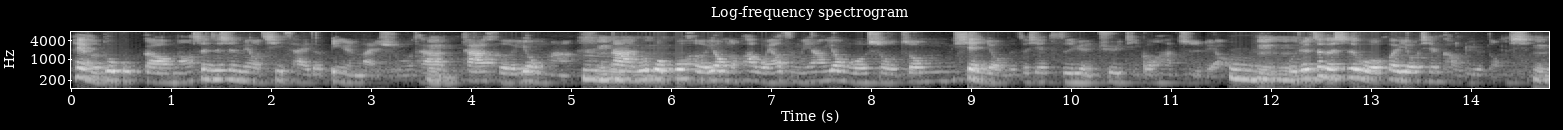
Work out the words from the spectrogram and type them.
配合度不高，然后甚至是没有器材的病人来说，它嗯它合用吗？嗯那如果不合用的话，我要怎么样用我手中现有的这些资源去提供他治疗？嗯嗯嗯，我觉得这个是我会优先考虑的东西。嗯，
